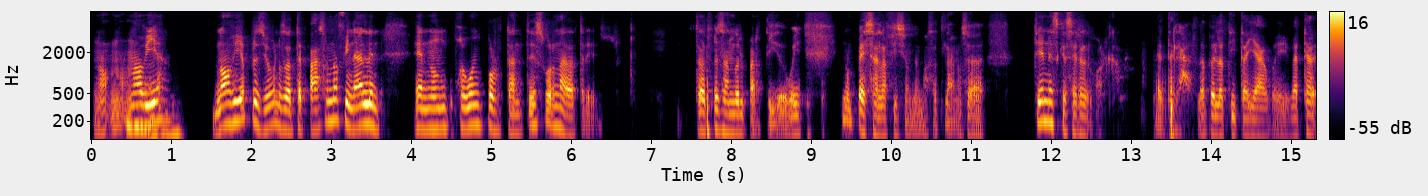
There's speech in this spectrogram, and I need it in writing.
No, no, no había, no había presión. O sea, te pasa una final en, en un juego importante, es jornada 3. Está empezando el partido, güey. No pesa la afición de Mazatlán. O sea, tienes que hacer el gol, cabrón. Vete la, la pelotita ya, güey. Vete,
